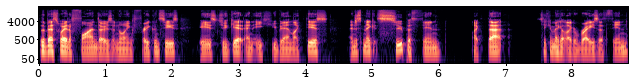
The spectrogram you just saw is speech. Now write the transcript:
the best way to find those annoying frequencies is to get an EQ band like this and just make it super thin like that. So you can make it like a razor thin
